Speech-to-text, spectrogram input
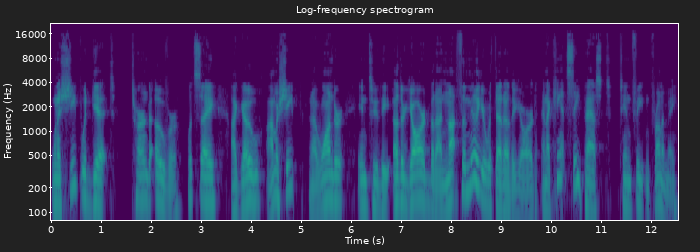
When a sheep would get turned over, let's say I go, I'm a sheep, and I wander into the other yard, but I'm not familiar with that other yard, and I can't see past 10 feet in front of me.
